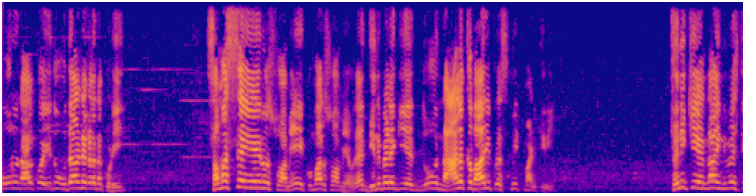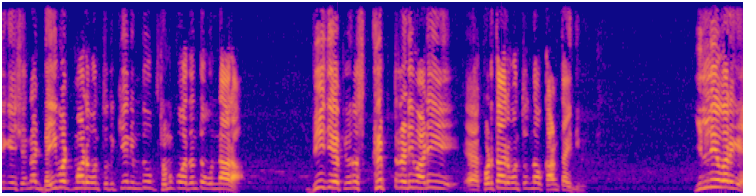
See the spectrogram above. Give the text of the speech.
ಮೂರು, ನಾಲ್ಕು, ಐದು ಉದಾಹರಣೆಗಳನ್ನು ಕೊಡಿ. ಸಮಸ್ಯೆ ಏನು ಸ್ವಾಮಿ ಕುಮಾರಸ್ವಾಮಿ ಅವರೇ? ದಿನ ಬೆಳಗ್ಗೆ ಎದ್ದು ನಾಲ್ಕು ಬಾರಿ ಪ್ರೆಸ್ ಮೀಟ್ ಮಾಡ್ತೀರಿ. ತನಿಖೆಯನ್ನ ಇನ್ವೆಸ್ಟಿಗೇಷನ್ನ ಡೈವರ್ಟ್ ಮಾಡುವಂಥದಕ್ಕೆ ನಿಮ್ಮದು ಪ್ರಮುಖವಾದಂಥ ಹುನ್ನಾರ. ಬಿ ಜೆ ಪಿಯವರು ಸ್ಕ್ರಿಪ್ಟ್ ರೆಡಿ ಮಾಡಿ ಕೊಡ್ತಾ ಇರುವಂಥದ್ದು ನಾವು ಕಾಣ್ತಾ ಇದ್ದೀವಿ. ಇಲ್ಲಿವರೆಗೆ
